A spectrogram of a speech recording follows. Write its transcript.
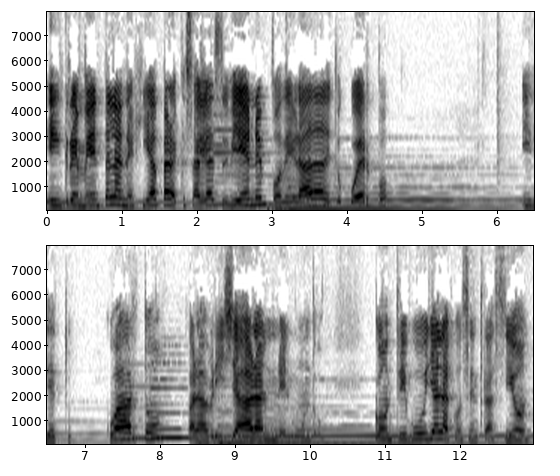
Incrementa la energía para que salgas bien empoderada de tu cuerpo y de tu cuarto para brillar en el mundo. Contribuye a la concentración.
